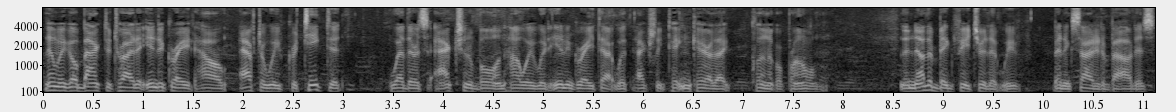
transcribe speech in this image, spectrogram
Then we go back to try to integrate how, after we've critiqued it, whether it's actionable and how we would integrate that with actually taking care of that clinical problem. Another big feature that we've been excited about is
